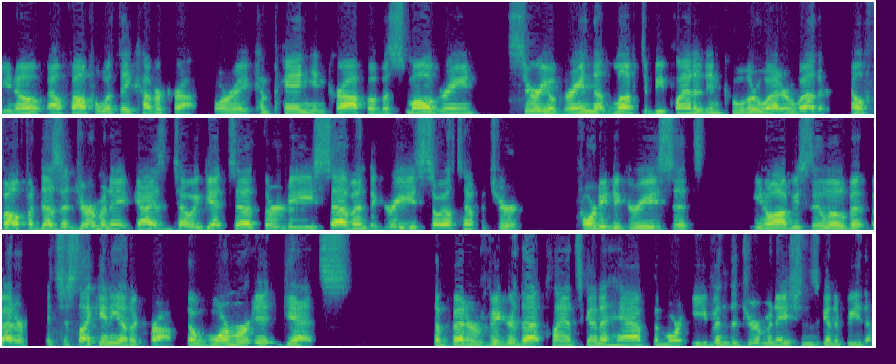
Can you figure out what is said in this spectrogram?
you know, alfalfa with a cover crop or a companion crop of a small grain cereal grain that love to be planted in cooler, wetter weather. Alfalfa doesn't germinate, guys, until we get to 37 degrees soil temperature. 40 degrees, it's you know, obviously a little bit better. It's just like any other crop. The warmer it gets, the better vigor that plant's going to have, the more even the germination is going to be, the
